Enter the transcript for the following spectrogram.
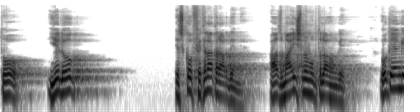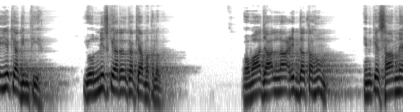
تو یہ لوگ اس کو فتنہ قرار دیں گے، آزمائش میں مبتلا ہوں گے۔ وہ کہیں گے، یہ کیا گنتی ہے؟ یہ انیس کی عدد کا کیا مطلب؟ ہے وما جالنا عدت ان کے سامنے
